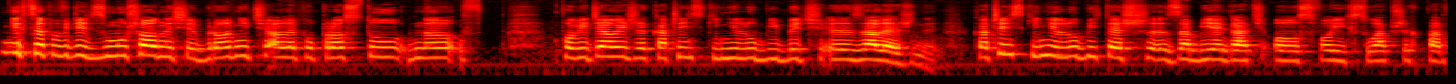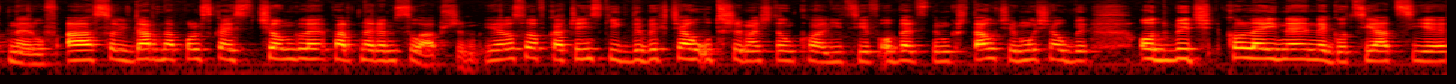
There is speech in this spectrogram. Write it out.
nie chcę powiedzieć zmuszony się bronić, ale po prostu no, Powiedziałeś, że Kaczyński nie lubi być e, zależny. Kaczyński nie lubi też e, zabiegać o swoich słabszych partnerów, a Solidarna Polska jest ciągle partnerem słabszym. Jarosław Kaczyński, gdyby chciał utrzymać tę koalicję w obecnym kształcie, musiałby odbyć kolejne negocjacje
